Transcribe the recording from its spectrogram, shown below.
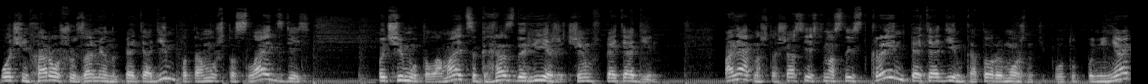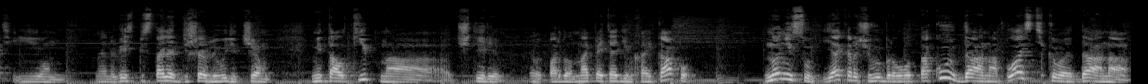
очень хорошую замену 5.1, потому что слайд здесь почему-то ломается гораздо реже, чем в 5.1. Понятно, что сейчас есть у нас лист Crane 5.1, который можно типа вот тут поменять, и он, наверное, весь пистолет дешевле выйдет, чем Metal Kit на 4, ой, пардон, на 5.1 хайкапу. Но не суть. Я, короче, выбрал вот такую. Да, она пластиковая, да, она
